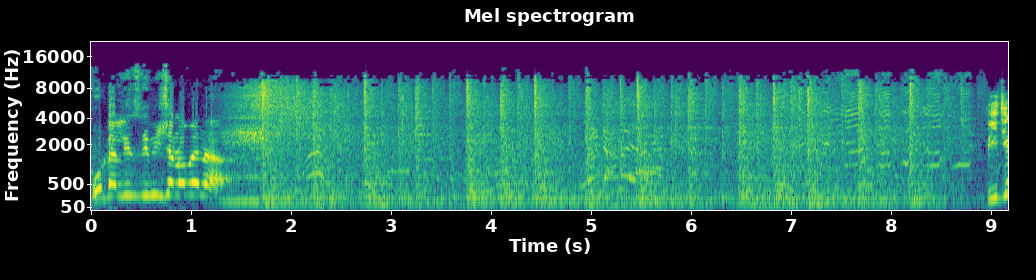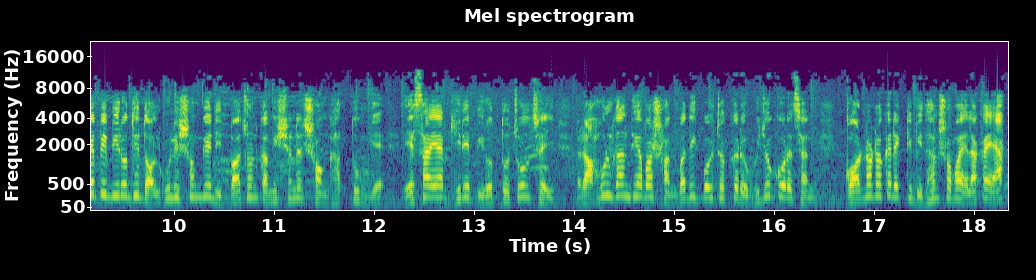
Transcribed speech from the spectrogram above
ভোটার লিস্ট রিভিশন হবে না। বিজেপি বিরোধী দলগুলির সঙ্গে নির্বাচন কমিশনের সংঘাত তুঙ্গে। এসআইআর ঘিরে বিরোধ চলছেই। রাহুল গান্ধী আবার সাংবাদিক বৈঠক করে অভিযোগ করেছেন, কর্ণাটকের একটি বিধানসভা এলাকায় এক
